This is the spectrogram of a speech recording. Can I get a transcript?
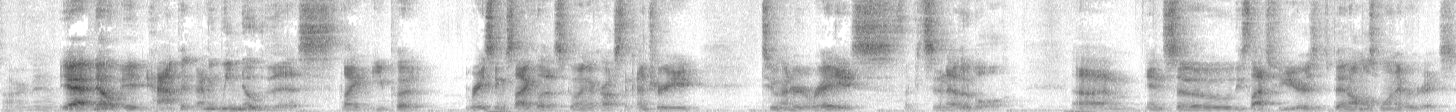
Sorry, man. Yeah, no, it happened. I mean, we know this. Like you put racing cyclists going across the country, two hundred a race, like it's inevitable. Um, and so these last few years, it's been almost one every race.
